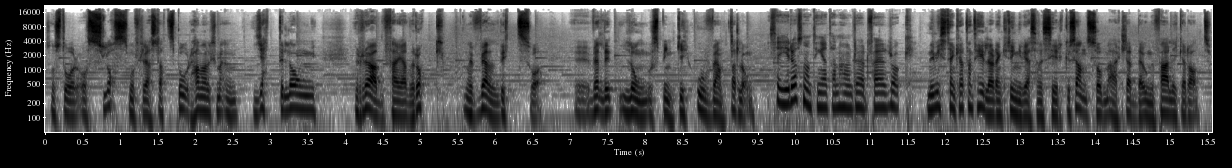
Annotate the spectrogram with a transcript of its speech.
som står och slåss mot flera stadsbor. Han har liksom en jättelång rödfärgad rock. Den är väldigt så, väldigt lång och spinkig. Oväntat lång. Säger det oss någonting att han har en rödfärgad rock? Ni misstänker att han tillhör den kringresande cirkusen som är klädda ungefär likadant.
